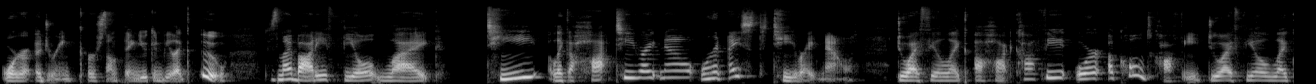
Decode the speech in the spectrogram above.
or a drink or something. You can be like, ooh, does my body feel like tea, like a hot tea right now or an iced tea right now? Do I feel like a hot coffee or a cold coffee? Do I feel like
